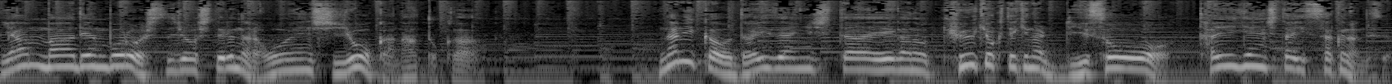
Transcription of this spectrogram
ヤン・マーデンボロー出場してるなら応援しようかなとか何かを題材にした映画の究極的な理想を体現した一作なんですよ。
